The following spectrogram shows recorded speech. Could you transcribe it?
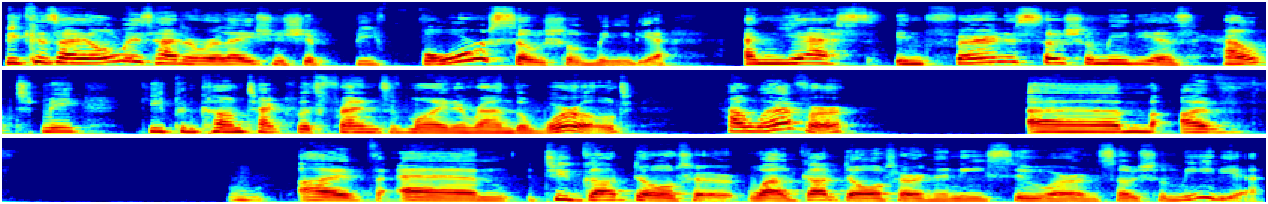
because I always had a relationship before social media. And yes, in fairness, social media has helped me keep in contact with friends of mine around the world. However, um, I've I've um two goddaughter, well, goddaughter and a niece who are on social media,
